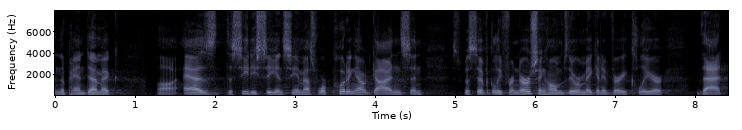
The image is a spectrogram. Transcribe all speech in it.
in the pandemic, uh, as the CDC and CMS were putting out guidance, and specifically for nursing homes, they were making it very clear that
